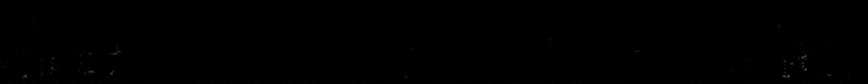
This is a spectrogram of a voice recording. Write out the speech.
this, this can't be a different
